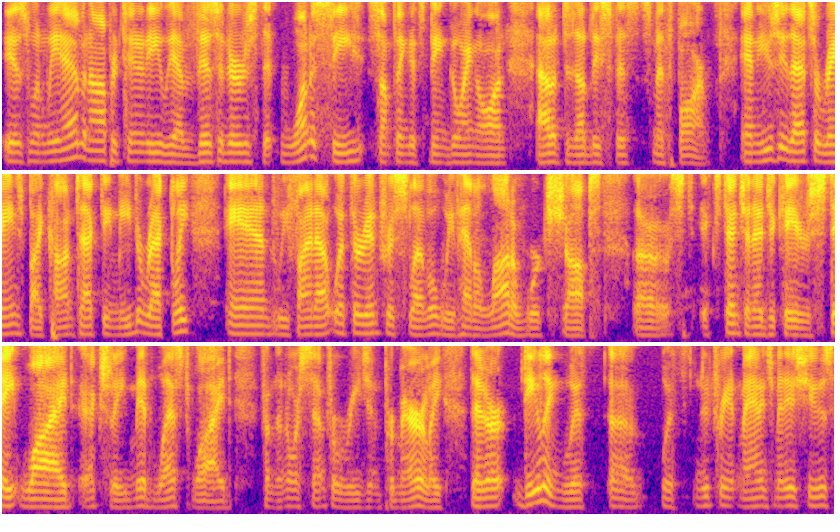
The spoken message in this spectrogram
is when we have an opportunity, we have visitors that want to see something that's been going on out at the Dudley Smith farm. And usually that's arranged by contacting me directly and we find out what their interest level. We've had a lot of workshops, uh, extension educators statewide, actually Midwest wide from the North Central region primarily that are dealing with, uh, with nutrient management issues,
